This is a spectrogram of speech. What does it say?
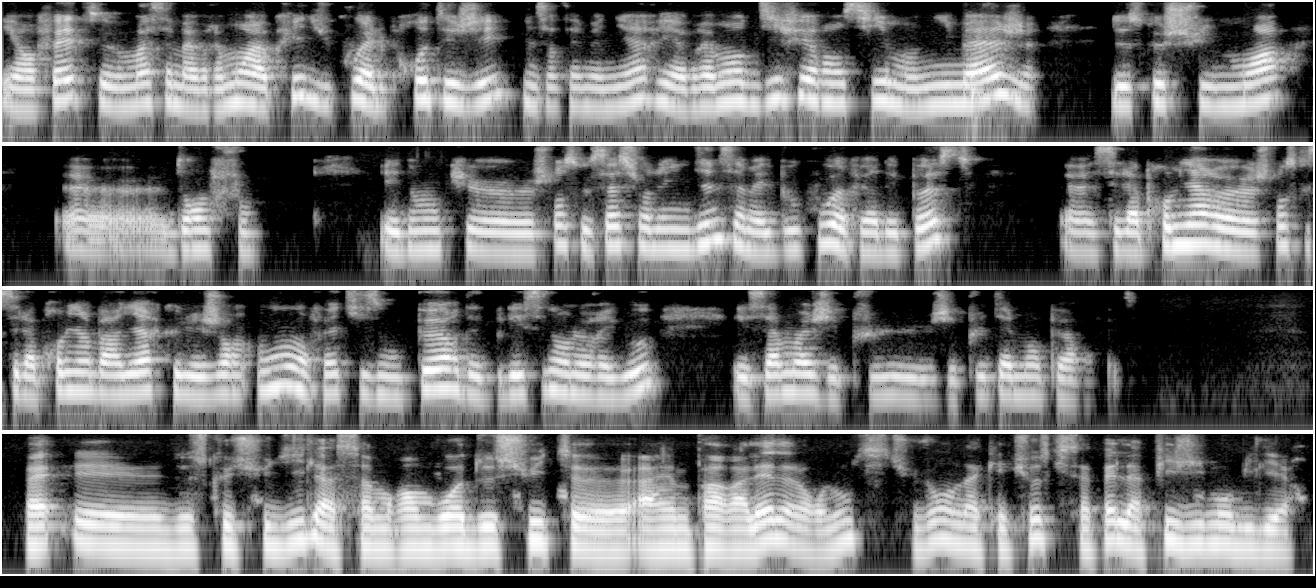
Et en fait, moi, ça m'a vraiment appris du coup à le protéger d'une certaine manière et à vraiment différencier mon image de ce que je suis moi dans le fond. Et donc, je pense que ça sur LinkedIn, ça m'aide beaucoup à faire des posts. C'est la première, je pense que c'est la première barrière que les gens ont. En fait, ils ont peur d'être blessés dans leur ego. Et ça, moi, j'ai plus, j'ai plus tellement peur en fait et de ce que tu dis là, ça me renvoie de suite euh, à un parallèle. Alors nous, si tu veux, on a quelque chose qui s'appelle la pige immobilière.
